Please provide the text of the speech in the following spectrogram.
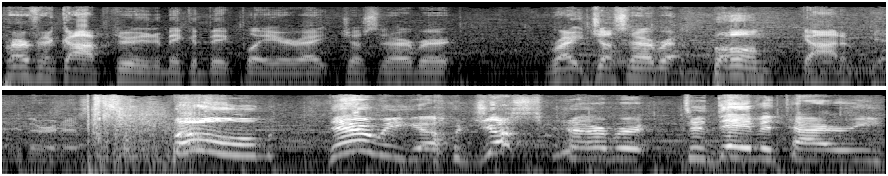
perfect opportunity to make a big play here, right? Justin Herbert. Right, Justin Herbert. Boom. Got him. Yeah, there it is. Boom! There we go. Justin Herbert to David Tyree.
